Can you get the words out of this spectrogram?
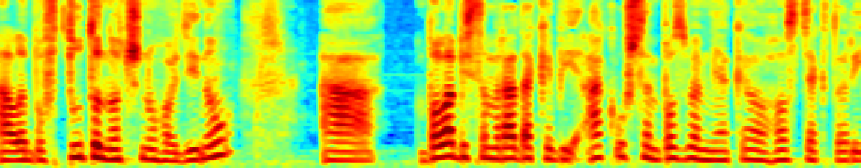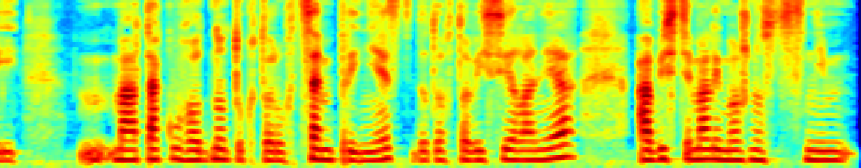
alebo v túto nočnú hodinu. A bola by som rada, keby, ak už sem pozvem nejakého hostia, ktorý má takú hodnotu, ktorú chcem priniesť do tohto vysielania, aby ste mali možnosť s ním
